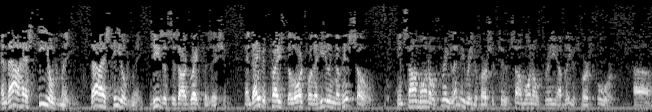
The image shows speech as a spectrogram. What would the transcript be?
and thou hast healed me. Thou hast healed me. Jesus is our great physician. And David praised the Lord for the healing of his soul. In Psalm 103, let me read a verse or two. Psalm 103, I believe it's verse 4. Uh,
